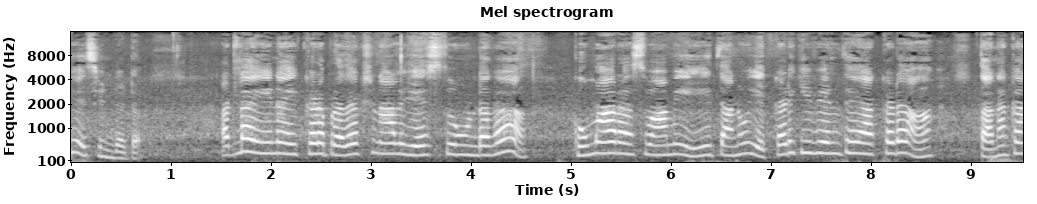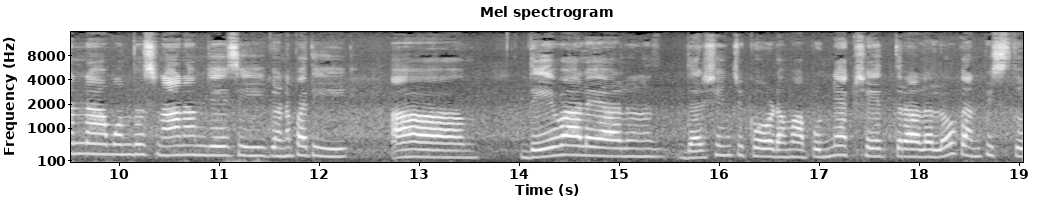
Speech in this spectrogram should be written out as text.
చేసిండట. అట్లా ఈయన ఇక్కడ ప్రదక్షిణాలు చేస్తూ ఉండగా కుమారస్వామి తను ఎక్కడికి వెళ్తే అక్కడ తనకన్నా ముందు స్నానం చేసి గణపతి దేవాలయాలను దర్శించుకోవడం ఆ పుణ్యక్షేత్రాలలో కనిపిస్తూ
